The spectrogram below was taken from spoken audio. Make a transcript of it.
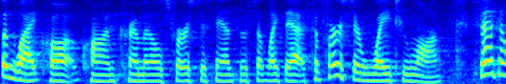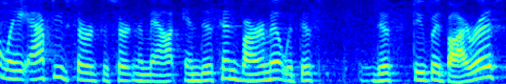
But white crime criminals, first offense, and stuff like that. So first, they're way too long. Secondly, after you've served a certain amount in this environment with this this stupid virus,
